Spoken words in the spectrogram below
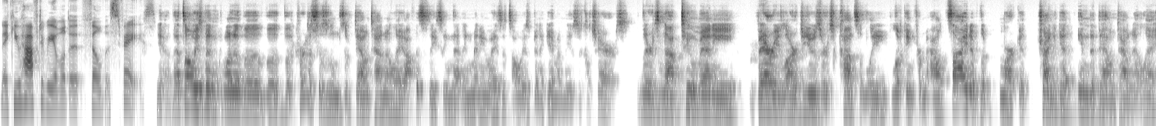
Like you have to be able to fill the space. Yeah, that's always been one of the, the, the, criticisms of downtown LA office leasing that in many ways it's always been a game of musical chairs. There's not too many very large users constantly looking from outside of the market trying to get into downtown LA.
